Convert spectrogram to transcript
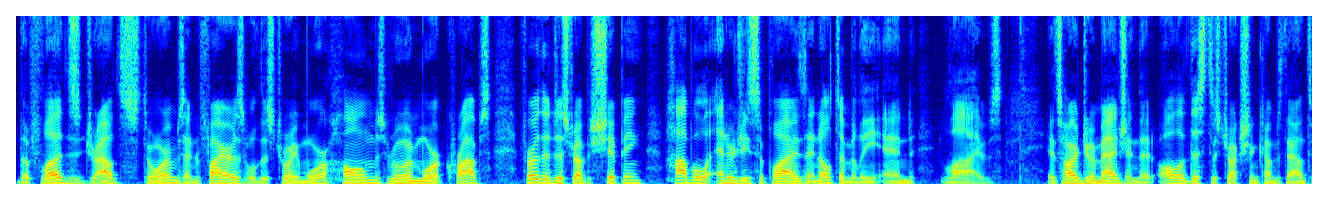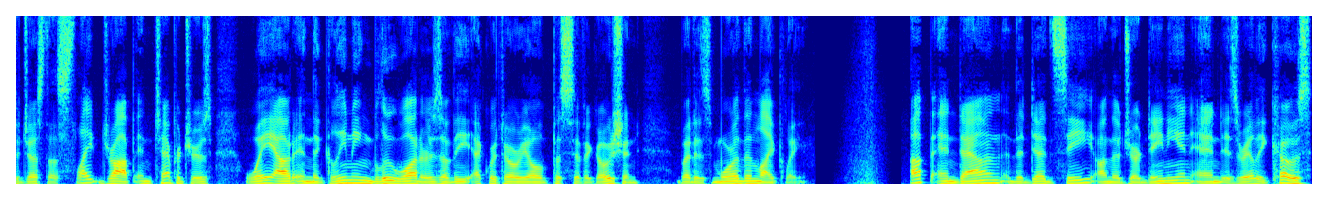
The floods, droughts, storms, and fires will destroy more homes, ruin more crops, further disrupt shipping, hobble energy supplies, and ultimately end lives. It's hard to imagine that all of this destruction comes down to just a slight drop in temperatures way out in the gleaming blue waters of the equatorial Pacific Ocean, but it's more than likely. Up and down the Dead Sea on the Jordanian and Israeli coasts,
